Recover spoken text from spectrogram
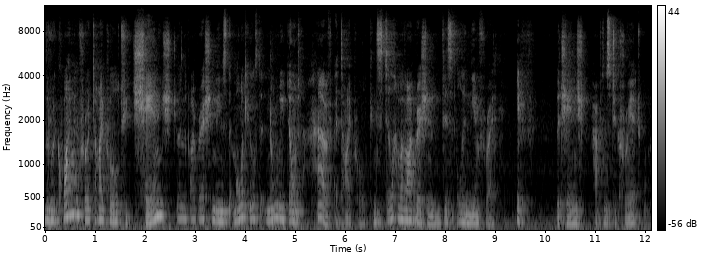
The requirement for a dipole to change during the vibration means that molecules that normally don't have a dipole can still have a vibration visible in the infrared if the change happens to create one.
